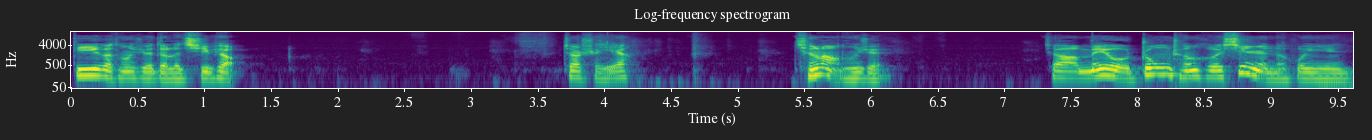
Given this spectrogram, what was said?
第一个同学得了七票，叫谁呀？晴朗同学，叫没有忠诚和信任的婚姻，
